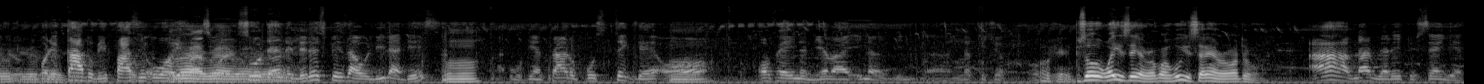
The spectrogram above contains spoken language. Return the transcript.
okay. for okay, the car to be passing over Right, it. right, right, So then the little space that will leave like this, Mm-hmm. We can try to put stick there or offer in the nearby in the in, uh, in the picture. Okay. So what you say, rubber? Who you selling rubber to? I have not ready to sell yet.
